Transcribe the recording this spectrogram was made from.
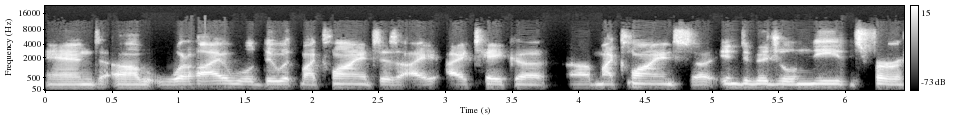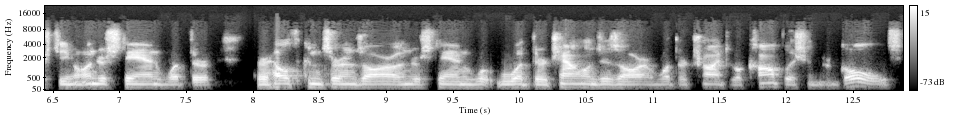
And uh, what I will do with my clients is I, I take uh, uh, my clients' uh, individual needs first, you know, understand what their, their health concerns are, understand what, what their challenges are and what they're trying to accomplish and their goals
